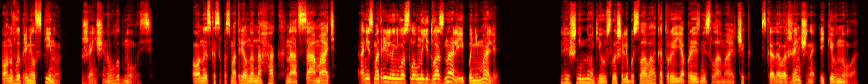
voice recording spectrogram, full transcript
Он выпрямил спину. Женщина улыбнулась. Он искоса посмотрел на Нахак, на отца, мать. Они смотрели на него, словно едва знали и понимали. «Лишь немногие услышали бы слова, которые я произнесла, мальчик», сказала женщина и кивнула.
